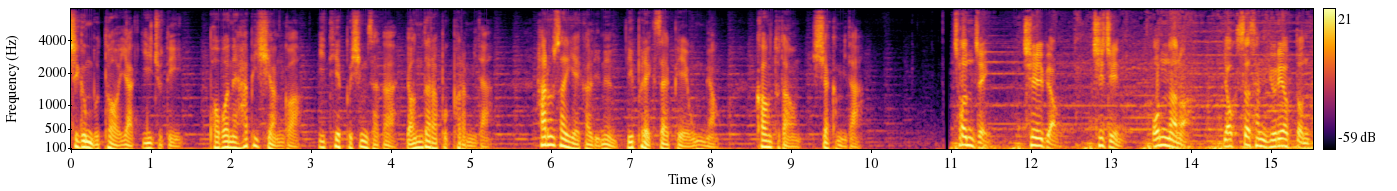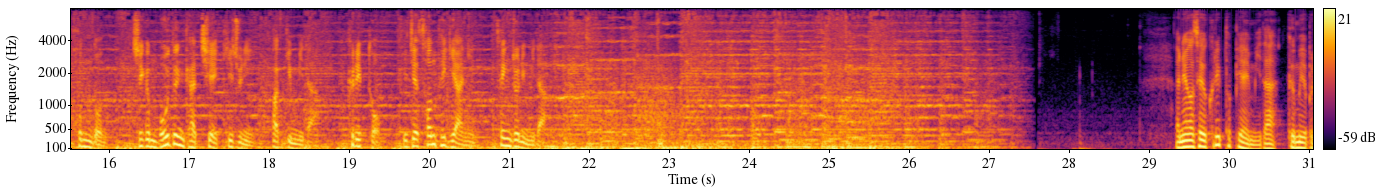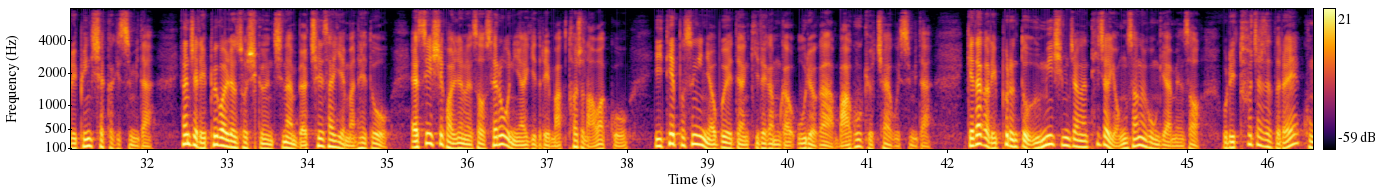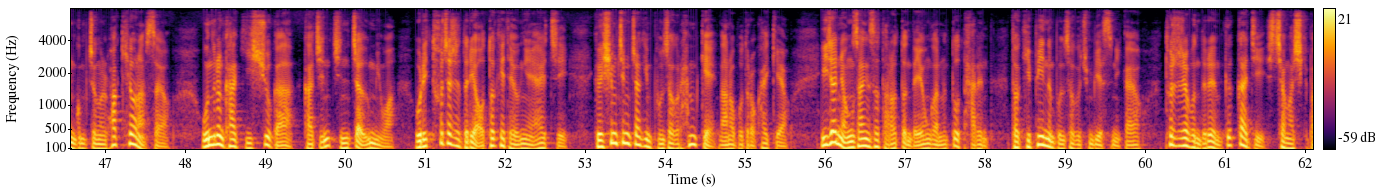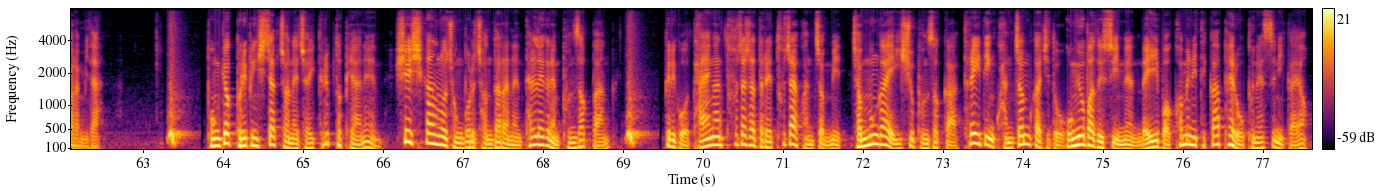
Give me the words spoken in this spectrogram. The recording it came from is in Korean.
지금부터 약 2주 뒤 법원의 합의 시한과 ETF 심사가 연달아 폭발합니다. 하루 사이에 갈리는 리플 XRP의 운명 카운트다운 시작합니다. 전쟁, 질병, 지진, 온난화, 역사상 유례없던 혼돈, 지금 모든 가치의 기준이 바뀝니다. 크립토, 이제 선택이 아닌 생존입니다. 안녕하세요. 크립토피아입니다. 금일 브리핑 시작하겠습니다. 현재 리플 관련 소식은 지난 며칠 사이에만 해도 SEC 관련해서 새로운 이야기들이 막 터져 나왔고 ETF 승인 여부에 대한 기대감과 우려가 마구 교차하고 있습니다. 게다가 리플은 또 의미심장한 티저 영상을 공개하면서 우리 투자자들의 궁금증을 확 키워놨어요. 오늘은 각 이슈가 가진 진짜 의미와 우리 투자자들이 어떻게 대응해야 할지 그 심층적인 분석을 함께 나눠보도록 할게요. 이전 영상에서 다뤘던 내용과는 또 다른 더 깊이 있는 분석을 준비했으니까요. 투자자분들은 끝까지 시청하시기 바랍니다. 본격 브리핑 시작 전에 저희 크립토피아는 실시간으로 정보를 전달하는 텔레그램 분석방 그리고 다양한 투자자들의 투자 관점 및 전문가의 이슈 분석과 트레이딩 관점까지도 공유받을 수 있는 네이버 커뮤니티 카페를 오픈했으니까요.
